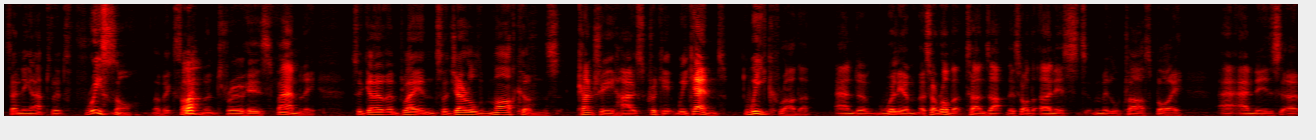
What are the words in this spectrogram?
sending an absolute frisson of excitement oh. through his family to go and play in Sir Gerald Markham's country house cricket weekend, week rather. And uh, William, uh, Sir Robert turns up, this rather earnest middle class boy, uh, and is uh,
